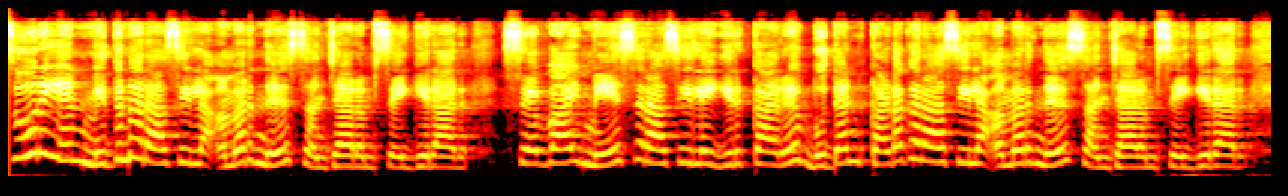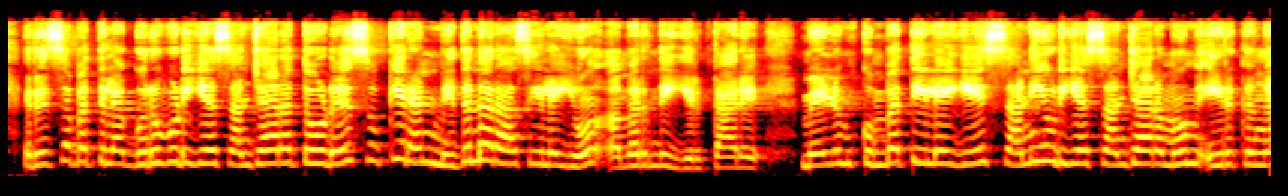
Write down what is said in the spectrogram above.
சூரியன் மிதுன ராசியில அமர்ந்து சஞ்சாரம் செய்கிறார். செவ்வாய் மேச ராசியில இருக்காரு. புதன் கடக ராசியில அமர்ந்து சஞ்சாரம் செய்கிறார். ரிஷபத்துல குருவுடைய சஞ்சாரத்தோடு சுக்கிரன் மிதுன ராசியிலையும் அமர்ந்து இருக்காரு. மேலும் கும்பத்திலேயே சனியுடைய சஞ்சாரமும் இருக்குங்க.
